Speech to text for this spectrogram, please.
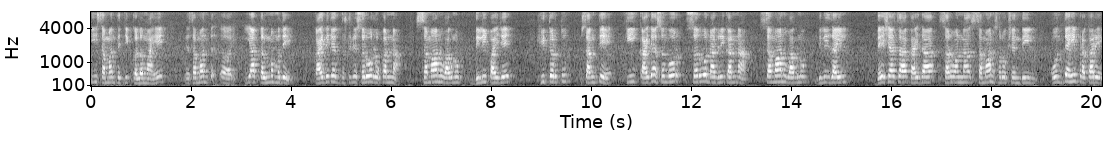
ती समानतेची कलम आहे. या समानत या कलमामध्ये कायद्याच्या दृष्टीने सर्व लोकांना समान वागणूक दिली पाहिजे. ही तरतूद सांगते की कायद्यासमोर सर्व नागरिकांना समान वागणूक दिली जाईल. देशाचा कायदा सर्वांना समान संरक्षण देईल. कोणत्याही प्रकारे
